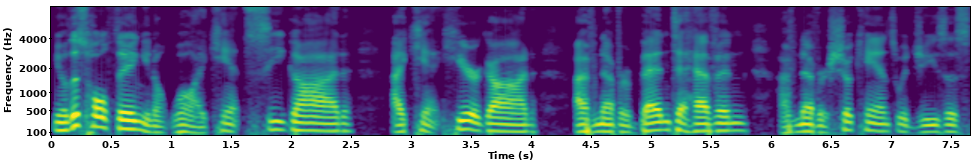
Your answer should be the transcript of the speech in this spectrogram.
you know, this whole thing, you know, well, I can't see God, I can't hear God, I've never been to heaven, I've never shook hands with Jesus.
